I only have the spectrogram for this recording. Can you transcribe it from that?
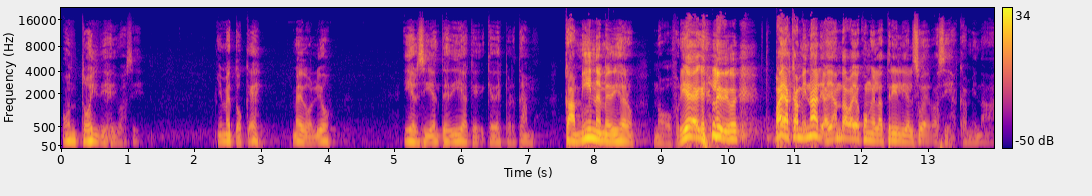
un toy, dije yo así. Y me toqué, me dolió. Y el siguiente día que, despertamos, camine, me dijeron. No, friegue, le digo, vaya a caminar. Y allá andaba yo con el atril y el suero, así a caminar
